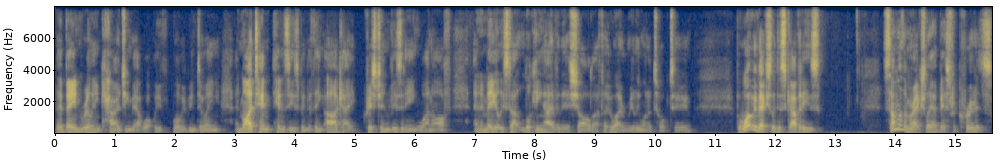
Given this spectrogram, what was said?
they've been really encouraging about what we've what we've been doing. And my ten- tendency has been to think, oh, okay, Christian visiting one off, and immediately start looking over their shoulder for who I really want to talk to. But what we've actually discovered is some of them are actually our best recruiters.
